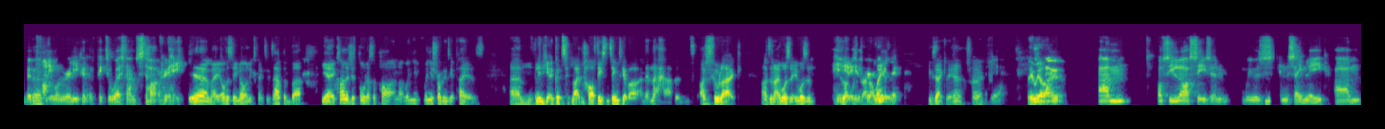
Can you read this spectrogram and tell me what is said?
a bit of a funny one, really. You couldn't have picked a worse time to start, really. Yeah, mate. Obviously, no one expected it to happen, but yeah, it kind of just pulled us apart. And like when you when you're struggling to get players, um, and then you get a good like half decent team together, and then that happened, I just feel like I don't know. It wasn't. It wasn't Hit Luck it wasn't against going our way. exactly. Yeah. So Yeah. here we are. So, um, obviously, last season we was in the same league, um,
